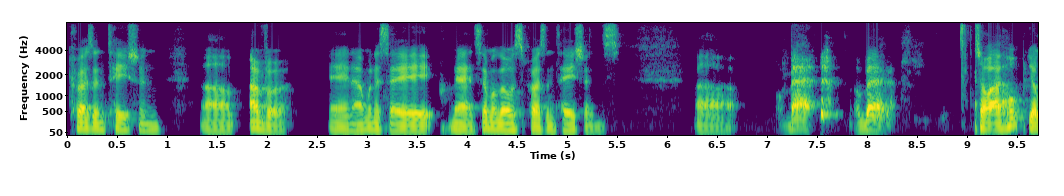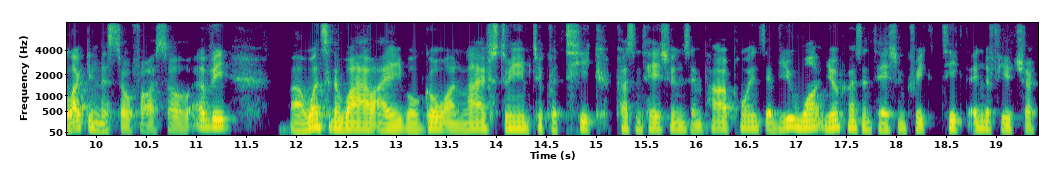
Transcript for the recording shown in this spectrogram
presentation uh, ever. And i'm going to say man some of those presentations uh, are bad are bad. So i hope you're liking this so far. So every uh, once in a while, I will go on live stream to critique presentations and PowerPoints. If you want your presentation critiqued in the future,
